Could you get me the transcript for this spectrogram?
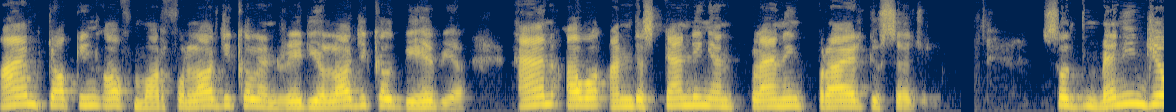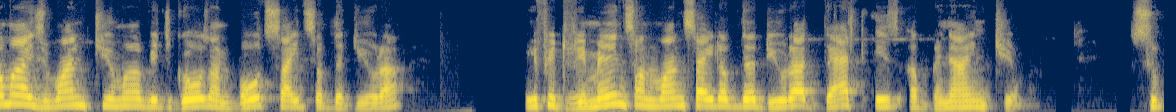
I'm talking of morphological and radiological behavior and our understanding and planning prior to surgery. So meningioma is one tumor which goes on both sides of the dura. If it remains on one side of the dura, that is a benign tumor. So,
